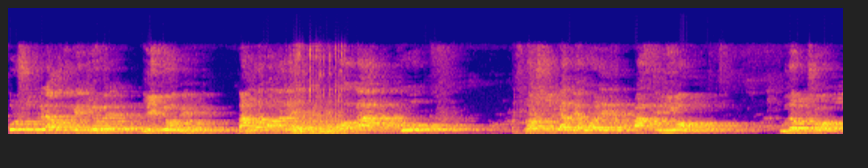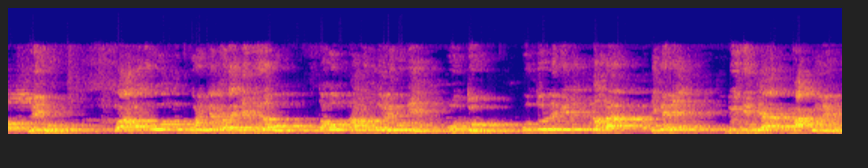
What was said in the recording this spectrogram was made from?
প্রশ্নগুলো আমাদেরকে কি হবে? লিখতে হবে। বাংলা বানানে অকার ও রস্বীকার ব্যবহারের পাঁচটি নিয়ম উদাহরণ সহ লিখো। তো আমরা যখন পরীক্ষার খাতায় লিখতে যাব, তখন আমরা প্রথমে লিখব কি? উত্তর। উত্তর লিখে আমরা এখানে দুই তিনটা বাক্য লিখব।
